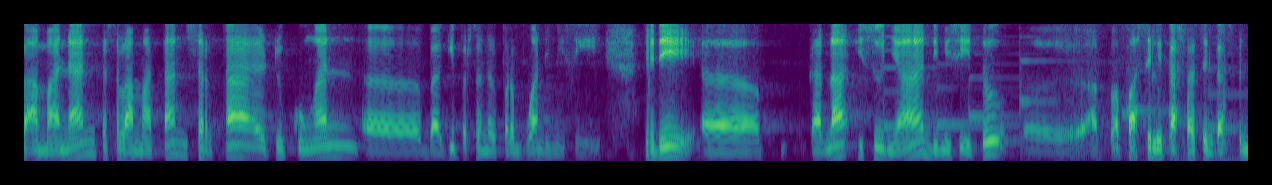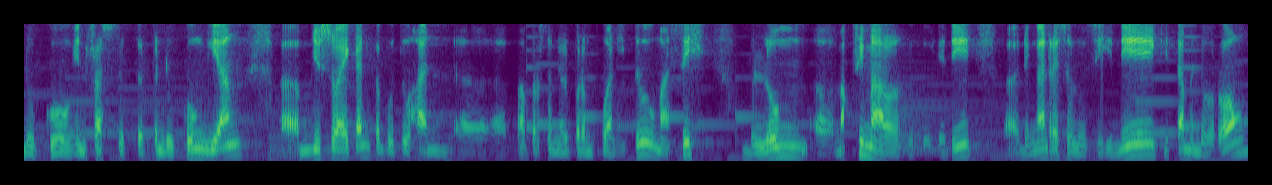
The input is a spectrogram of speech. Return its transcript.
keamanan, keselamatan serta dukungan uh, bagi personel perempuan di misi. Jadi uh, karena isunya di misi itu uh, apa fasilitas-fasilitas pendukung, infrastruktur pendukung yang uh, menyesuaikan kebutuhan uh, personel perempuan itu masih belum uh, maksimal gitu. Jadi uh, dengan resolusi ini kita mendorong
